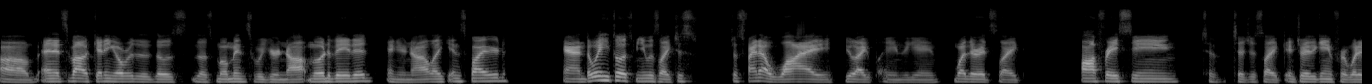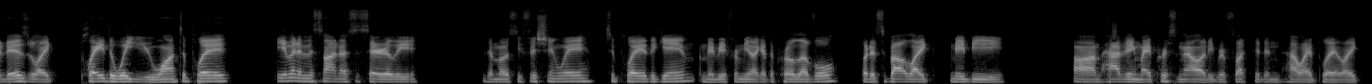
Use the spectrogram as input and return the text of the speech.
um, and it's about getting over the, those those moments where you're not motivated and you're not like inspired. And the way he told it to me was like just just find out why you like playing the game, whether it's like off racing to to just like enjoy the game for what it is, or like play the way you want to play, even if it's not necessarily the most efficient way to play the game. Maybe for me, like at the pro level, but it's about like maybe um having my personality reflected in how I play. Like,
